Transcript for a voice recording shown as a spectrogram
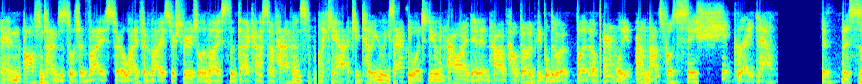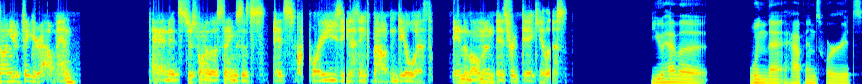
and oftentimes it's with advice or life advice or spiritual advice that that kind of stuff happens. I'm like yeah i could tell you exactly what to do and how i did it and how i've helped other people do it but apparently i'm not supposed to say shit right now. This is on you to figure out man. And it's just one of those things that's it's crazy to think about and deal with. In the moment it's ridiculous. You have a when that happens where it's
